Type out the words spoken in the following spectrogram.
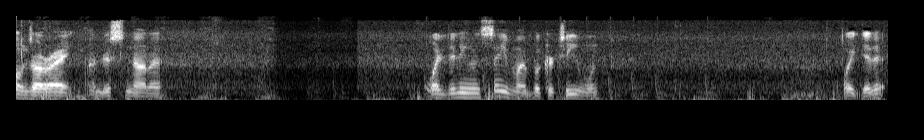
One's alright. I'm just not a. Well, I didn't even save my Booker T one. Wait, did it?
